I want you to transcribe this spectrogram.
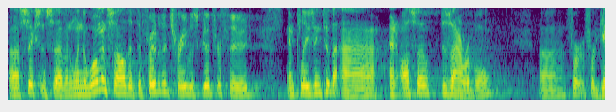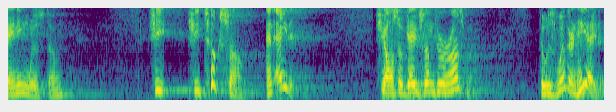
uh, 6 and 7. When the woman saw that the fruit of the tree was good for food and pleasing to the eye and also desirable uh, for, for gaining wisdom, she, she took some and ate it. She also gave some to her husband who was with her and he ate it.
